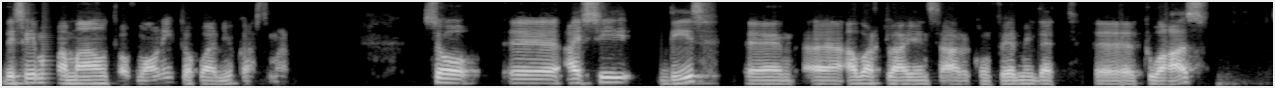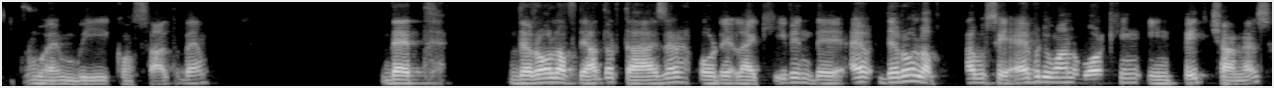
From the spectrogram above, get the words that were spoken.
the same amount of money to acquire new customer. So uh, I see this, and uh, our clients are confirming that uh, to us when we consult them. That the role of the advertiser, or the, like even the the role of I would say everyone working in paid channels,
